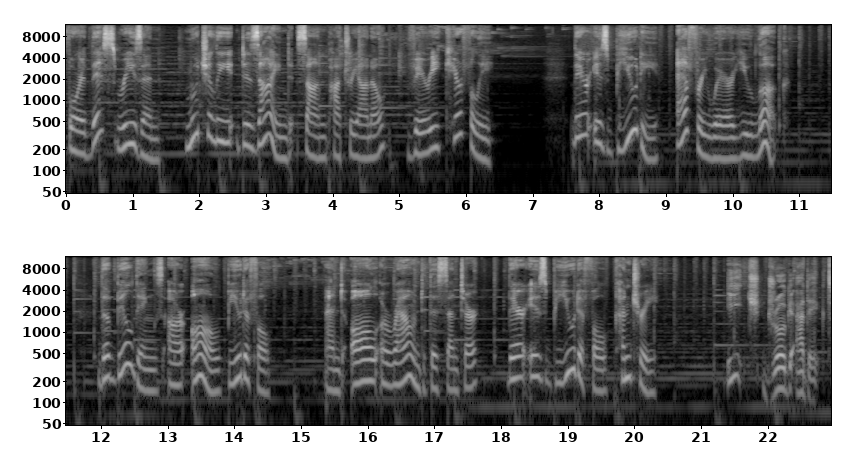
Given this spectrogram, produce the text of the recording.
For this reason, Muccioli designed San Patrignano very carefully. There is beauty everywhere you look. The buildings are all beautiful, and all around the center there is beautiful country. Each drug addict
